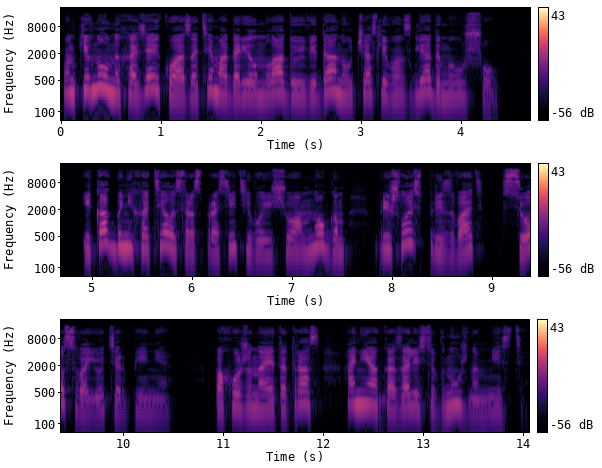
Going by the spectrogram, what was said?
Он кивнул на хозяйку, а затем одарил Младу и Видану участливым взглядом и ушел. И как бы не хотелось расспросить его еще о многом, пришлось призвать все свое терпение. Похоже, на этот раз они оказались в нужном месте.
